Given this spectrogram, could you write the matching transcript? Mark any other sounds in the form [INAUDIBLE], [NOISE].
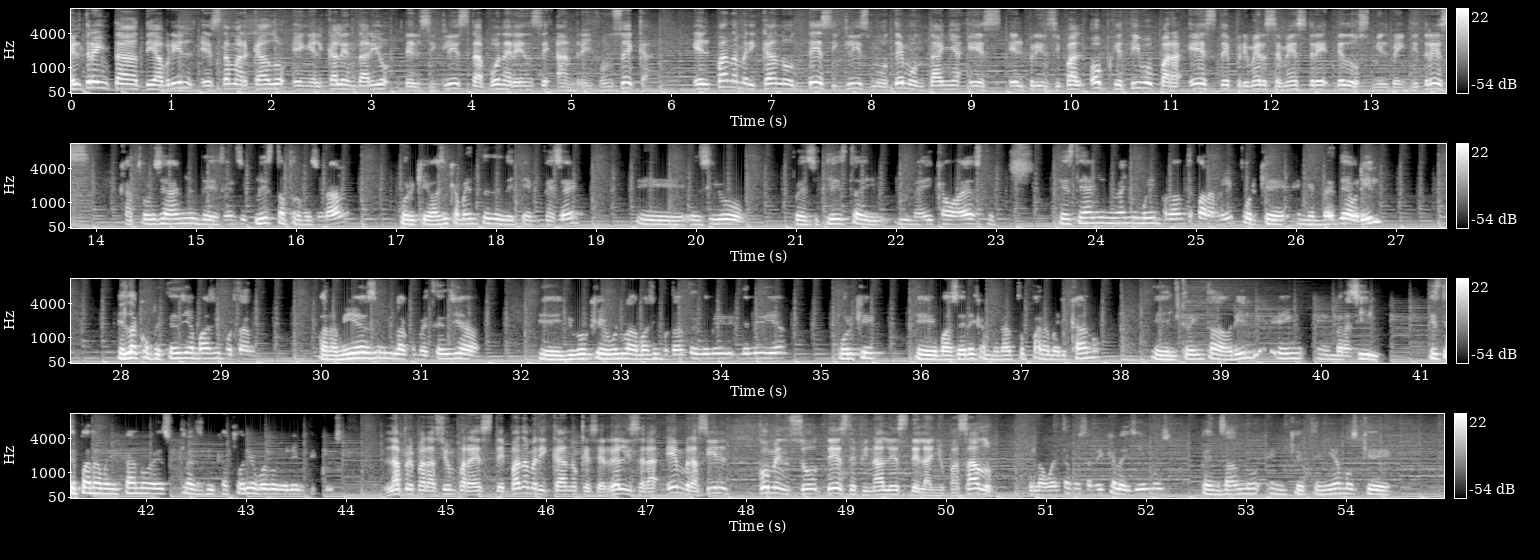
El 30 de abril está marcado en el calendario del ciclista bonaerense Andrei Fonseca. El Panamericano de Ciclismo de Montaña es el principal objetivo para este primer semestre de 2023. 14 años de ser ciclista profesional, porque básicamente desde que empecé eh, he sido pues, ciclista y, me he dedicado a esto. Este año es un año muy importante para mí porque en el mes de abril es la competencia más importante para mí es la competencia, eh, yo creo que una de las más importantes de mi, de mi vida, porque eh, va a ser el Campeonato Panamericano el 30 de abril en, en Brasil. Este Panamericano es clasificatorio a Juegos Olímpicos. La preparación para este Panamericano que se realizará en Brasil comenzó desde finales del año pasado. La Vuelta a Costa Rica la hicimos pensando en que teníamos que,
